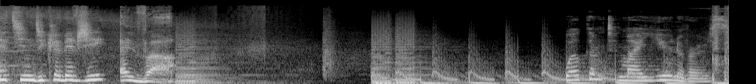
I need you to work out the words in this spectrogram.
platine du club FG, Elva. Welcome to my universe.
